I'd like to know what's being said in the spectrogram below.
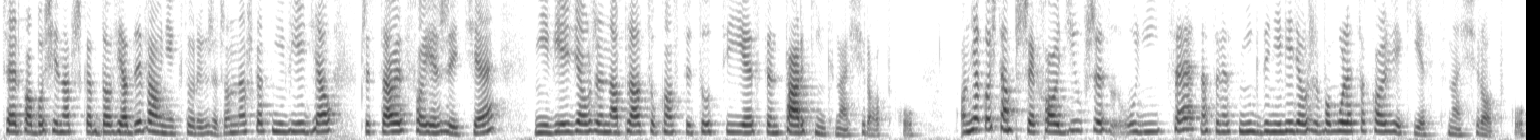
czerpał, bo się na przykład dowiadywał niektórych rzeczy. On na przykład nie wiedział przez całe swoje życie, nie wiedział, że na Placu Konstytucji jest ten parking na środku. On jakoś tam przechodził przez ulicę, natomiast nigdy nie wiedział, że w ogóle cokolwiek jest na środku.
